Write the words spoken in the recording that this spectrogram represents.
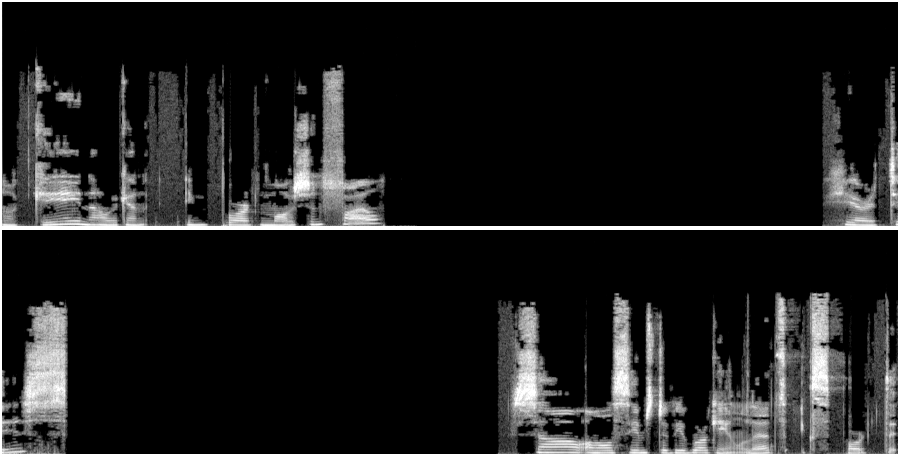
Okay, now we can import motion file. Here it is. So all seems to be working. Let's export the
